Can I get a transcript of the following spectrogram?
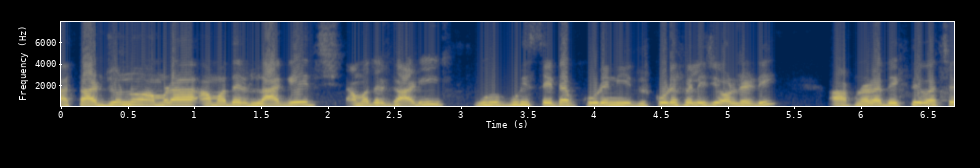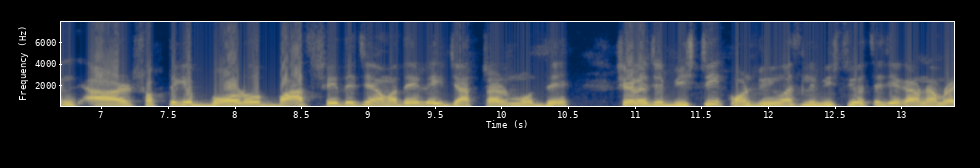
আর তার জন্য আমরা আমাদের লাগেজ আমাদের গাড়ি পুরোপুরি সেট করে নিয়ে, করে ফেলেছি অলরেডি আপনারা দেখতে পাচ্ছেন, আর সব থেকে বড় বাস সেধেছে আমাদের এই যাত্রার মধ্যে। সেটা হচ্ছে বৃষ্টি কন্টিনিউয়াসলি বৃষ্টি হচ্ছে, যে কারণে আমরা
